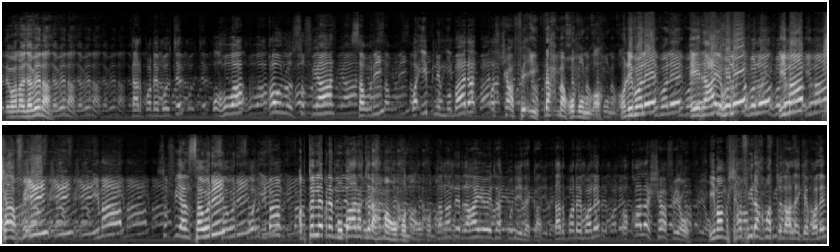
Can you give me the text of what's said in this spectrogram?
জোরে বলা যাবে না। তারপরে বলছেন ওহুয়া কাউলু সুফিয়ান সাউরি ওয়া ইবনে মুবারক ওয়া শাফিঈ রাহমাহুমুল্লাহ। উনি বলে এই রায় হলো ইমাম শাফিঈ। ইমাম সুফিয়ান সাউরি ও ইমাম আব্দুল্লাহ ইবনে মুবারক রাহমাহুমুল্লাহ তানাদের রায় এটা কুড়ি রাকাত তারপরে বলেন ওয়াকালা শাফিঈ ইমাম শাফি রাহমাতুল্লাহ আলাইহি বলেন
